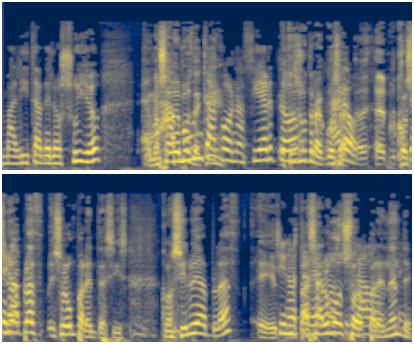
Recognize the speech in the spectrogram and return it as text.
malita de lo suyo, eh, No sabemos de apunta qué. con acierto. Esta es otra cosa. Claro, Eh, eh, con Silvia Plath, solo un paréntesis. Con Silvia Plath eh, Sí, no está pasa algo diagnosticado, sorprendente.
